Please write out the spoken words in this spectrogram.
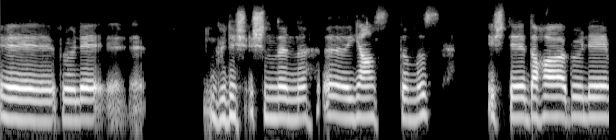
e, böyle e, güneş ışınlarını e, yansıttığımız işte daha böyle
